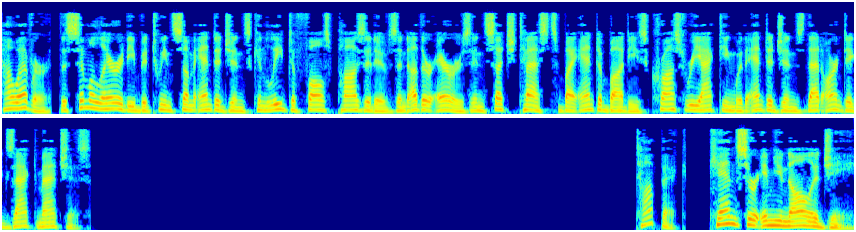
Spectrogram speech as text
However, the similarity between some antigens can lead to false positives and other errors in such tests by antibodies cross-reacting with antigens that aren't exact matches. Cancer immunology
